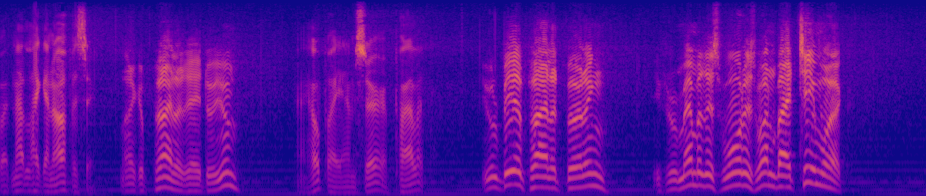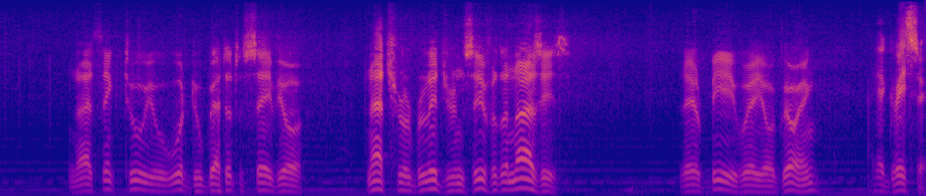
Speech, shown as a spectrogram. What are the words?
but not like an officer. Like a pilot, eh, do you? I hope I am, sir, a pilot. You'll be a pilot, Beurling, if you remember this war is won by teamwork. And I think, too, you would do better to save your natural belligerency for the Nazis. They'll be where you're going. I agree, sir.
